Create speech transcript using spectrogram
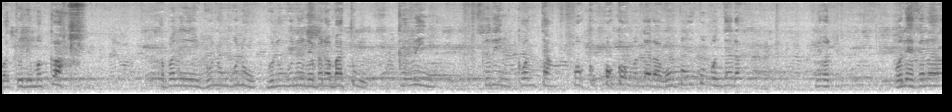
waktu di Mekah, apa ni, gunung-gunung, gunung-gunung daripada batu, kering, kering, kontang, pokok-pokok pun tak ada, rumput-rumput pun tak ada. Oleh kerana,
